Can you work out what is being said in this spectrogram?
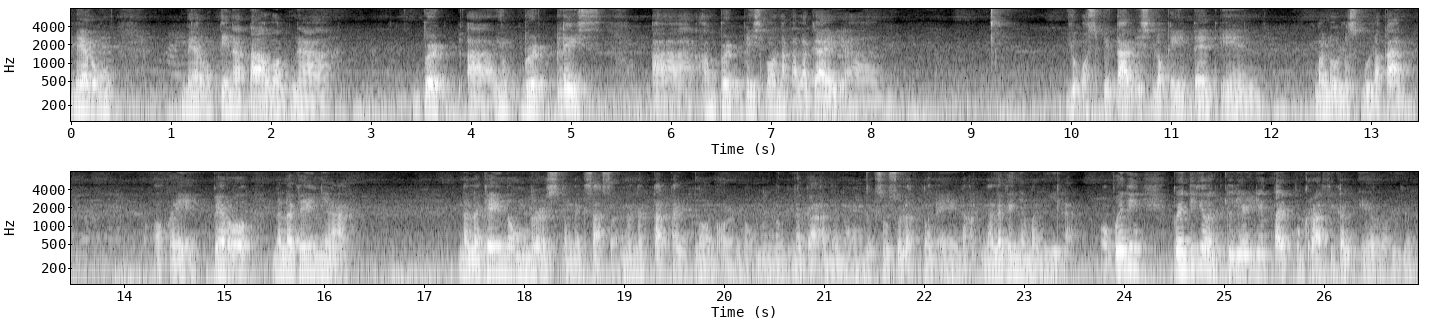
merong, merong tinatawag na birth, ah, yung birthplace. Ah, ang birthplace mo nakalagay, um, yung hospital is located in Malolos, Bulacan. Okay? Pero nalagay niya nalagay nung nurse na nagsasa na nagta-type noon or nung, nung nag, nag ano, nung nagsusulat noon eh na, nalagay niya Manila. O pwede pwede 'yun, clearly typographical error 'yun.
